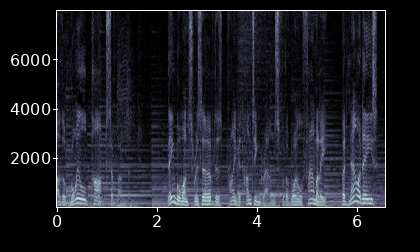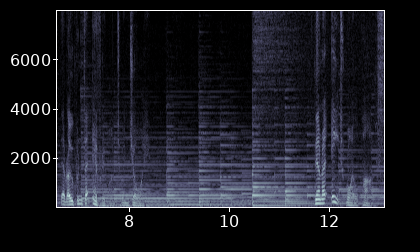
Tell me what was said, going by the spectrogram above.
are the royal parks of London. They were once reserved as private hunting grounds for the royal family, but nowadays they're open for everyone to enjoy. There are eight royal parks,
